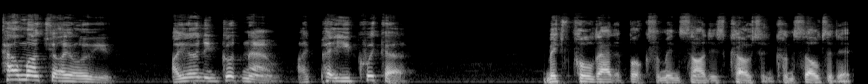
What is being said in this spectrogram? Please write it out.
How much I owe you? I earning good now. I pay you quicker. Mitch pulled out a book from inside his coat and consulted it.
